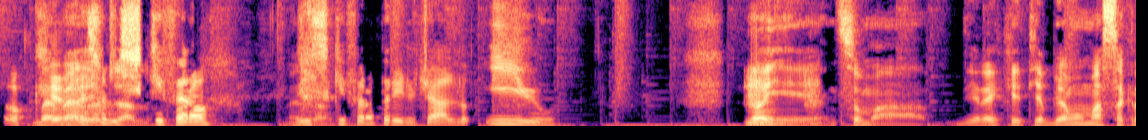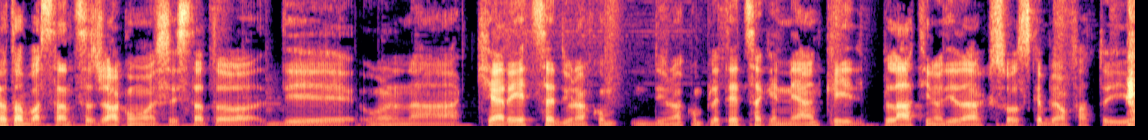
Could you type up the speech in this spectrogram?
Ok, Beh, adesso mi schiferò. Esatto. Mi schiferò per il giallo. Io. Noi, insomma, direi che ti abbiamo massacrato abbastanza, Giacomo, sei stato di una chiarezza e di una, com- di una, completezza che neanche il platino di Dark Souls che abbiamo fatto io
